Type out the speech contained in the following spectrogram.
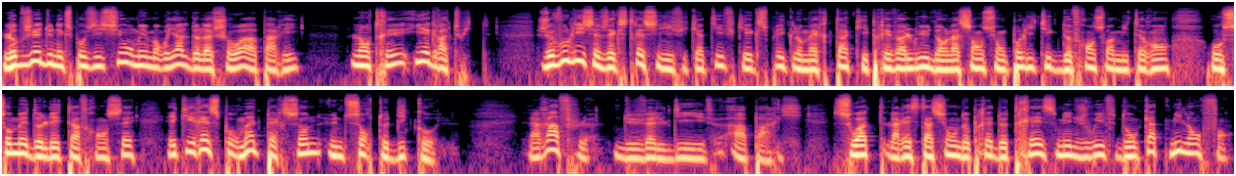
l'objet d'une exposition au mémorial de la Shoah à Paris. L'entrée y est gratuite. Je vous lis ces extraits significatifs qui expliquent l'omerta qui prévalut dans l'ascension politique de François Mitterrand au sommet de l'État français et qui reste pour maintes personnes une sorte d'icône. La rafle du Veldiv à Paris, soit l'arrestation de près de 13 000 juifs dont 4 000 enfants,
